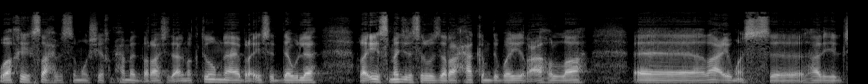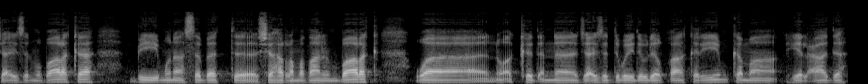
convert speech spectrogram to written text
وأخيه صاحب السمو الشيخ محمد بن راشد آل مكتوم نائب رئيس الدولة رئيس مجلس الوزراء حاكم دبي رعاه الله آه، راعي ومؤسس آه، هذه الجائزة المباركة بمناسبة آه، شهر رمضان المبارك. ونؤكد أن جائزة دبي دولية القرآن الكريم كما هي العادة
